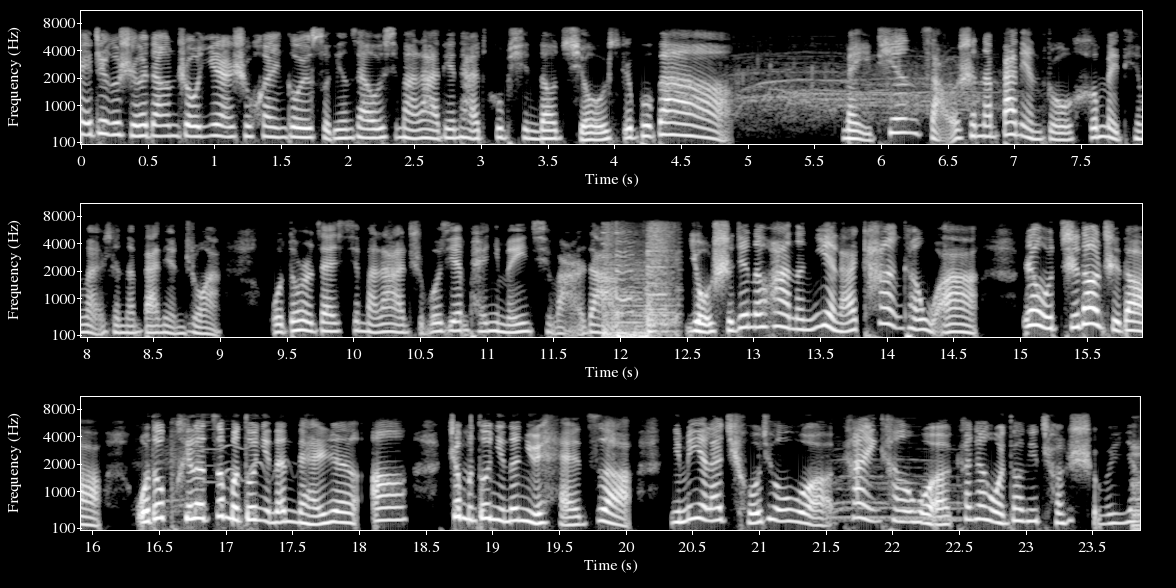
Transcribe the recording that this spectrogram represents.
嗨，这个时刻当中依然是欢迎各位锁定在由喜马拉雅电台出品的糗事播报。每天早上的八点钟和每天晚上的八点钟啊，我都是在喜马拉雅直播间陪你们一起玩的。有时间的话呢，你也来看看我啊，让我知道知道，我都陪了这么多年的男人啊，这么多年的女孩子，你们也来求求我，看一看我，看看我到底长什么样。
